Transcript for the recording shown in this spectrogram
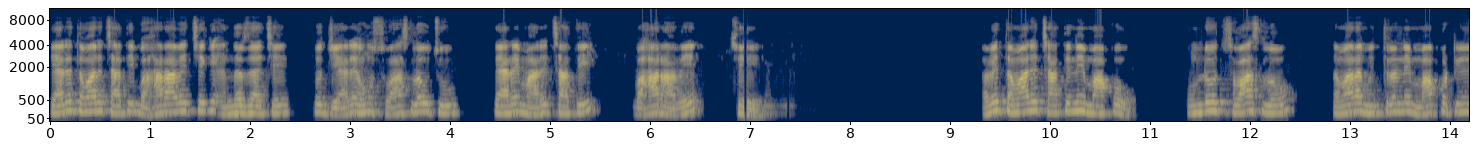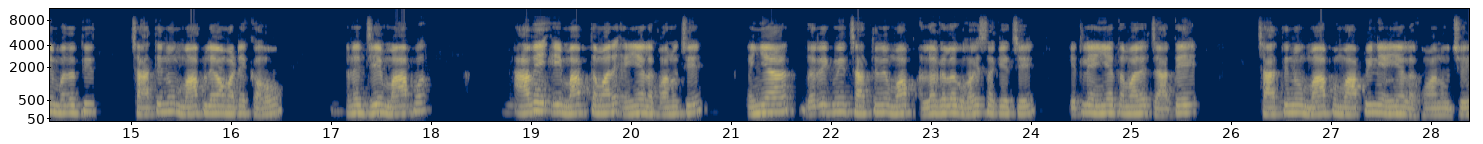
ત્યારે તમારી છાતી બહાર આવે છે કે અંદર જાય છે? તો જ્યારે હું શ્વાસ લઉં છું, ત્યારે મારી છાતી બહાર આવે છે. હવે તમારી છાતીને માપો. ઊંડો શ્વાસ લો. તમારા મિત્રને માપપટ્ટીની મદદથી છાતીનું માપ લેવા માટે કહો. અને જે માપ આવે એ માપ તમારે અહીંયા લખવાનું છે. અહીંયા દરેકની છાતીનું માપ અલગ અલગ હોઈ શકે છે. એટલે અહીંયા તમારે જાતે છાતીનું માપ માપીને અહીંયા લખવાનું છે.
